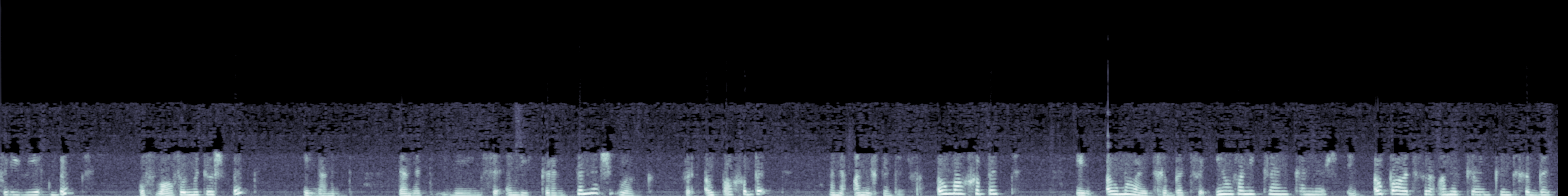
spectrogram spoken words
vir die week bid? Of waarvoor moet ons bid? En dan het dan het mense in die kring kinders ook vir oupa gebid en 'n ander kind het vir ouma gebid en ouma het gebid vir een van die klein kinders en oupa het vir 'n ander klein kind gebid.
